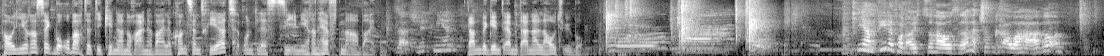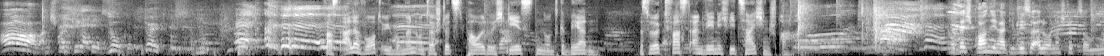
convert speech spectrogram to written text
Paul Jirasek beobachtet die Kinder noch eine Weile konzentriert und lässt sie in ihren Heften arbeiten. Dann beginnt er mit einer Lautübung. Die haben viele von euch zu Hause, hat schon graue Haare und oh, manchmal geht die so gebückt. Fast alle Wortübungen unterstützt Paul durch Gesten und Gebärden. Es wirkt fast ein wenig wie Zeichensprache. Tatsächlich brauchen die halt die visuelle Unterstützung. Ne?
